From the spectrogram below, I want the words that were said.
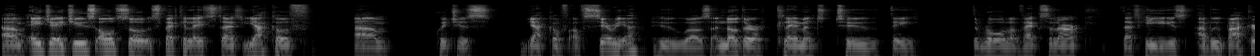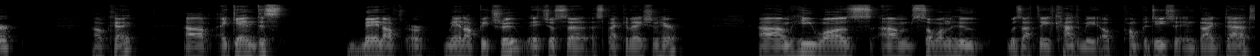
um, AJ Deus also speculates that Yaakov, um, which is Yaakov of Syria, who was another claimant to the the role of Exilarch that he is Abu Bakr. Okay. Um, again, this may not or may not be true. It's just a, a speculation here. Um, he was um, someone who was at the Academy of Pumbedita in Baghdad.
